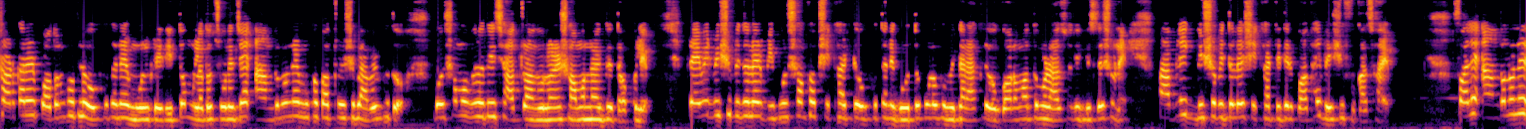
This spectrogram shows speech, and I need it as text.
সরকারের পতন ঘটলে অভ্যুত্থানের মূল কৃতিত্ব মূলত চলে যায় আন্দোলনের মুখপাত্র হিসেবে আবির্ভূত বৈষম্য বিরোধী ছাত্র আন্দোলনের সমন্বয়কদের দখলে। প্রাইভেট বিশ্ববিদ্যালয়ের বিপুল সংখ্যক শিক্ষার্থী অভ্যুত্থানে গুরুত্বপূর্ণ ভূমিকা রাখলেও গণমাধ্যম ও রাজনৈতিক বিশ্লেষণে পাবলিক বিশ্ববিদ্যালয়ের শিক্ষার্থীদের কথাই বেশি ফোকাস হয়। ফলে আন্দোলনের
